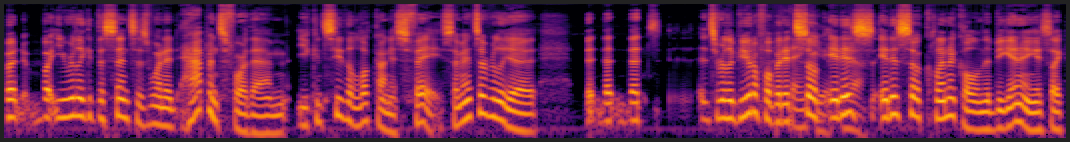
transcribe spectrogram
But but you really get the sense is when it happens for them, you can see the look on his face. I mean, it's a really a that, that that's it's really beautiful, but it's Thank so you. it is it is so clinical in the beginning. It's like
